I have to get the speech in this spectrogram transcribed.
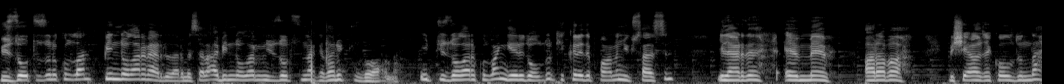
%30'unu kullan. 1000 dolar verdiler mesela. 1000 doların %30'una kadar 300 dolar mı? 300 dolar kullan geri doldur ki kredi puanın yükselsin. İleride ev mev, araba bir şey alacak olduğunda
